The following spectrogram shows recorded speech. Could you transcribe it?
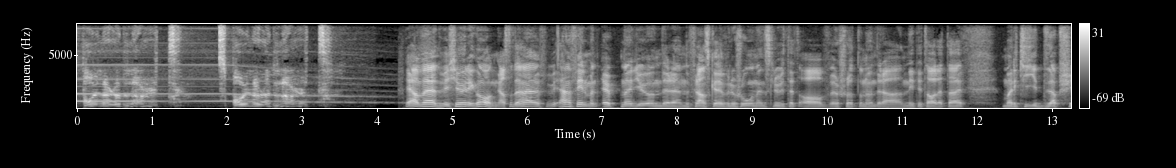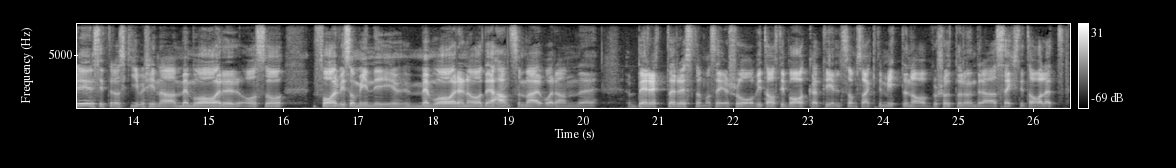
Spoiler alert! Spoiler alert! Ja men vi kör igång. Alltså den här, den här filmen öppnar ju under den franska revolutionen, slutet av 1790-talet där. Marquis d'Apcher sitter och skriver sina memoarer och så far vi som in i memoarerna och det är han som är våran eh, berättarröst om man säger så. Vi tar oss tillbaka till som sagt mitten av 1760-talet.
